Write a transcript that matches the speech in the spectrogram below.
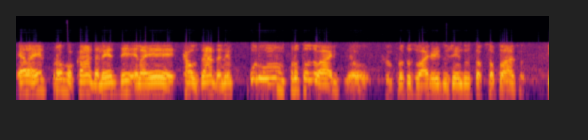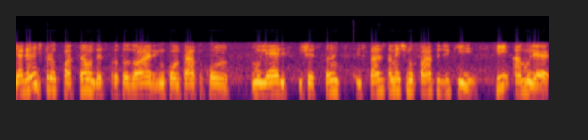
ela é provocada, ela é, de, ela é causada né, por um protozoário, né, um protozoário aí do gênero Toxoplasma. E a grande preocupação desse protozoário em contato com mulheres gestantes está justamente no fato de que se a mulher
